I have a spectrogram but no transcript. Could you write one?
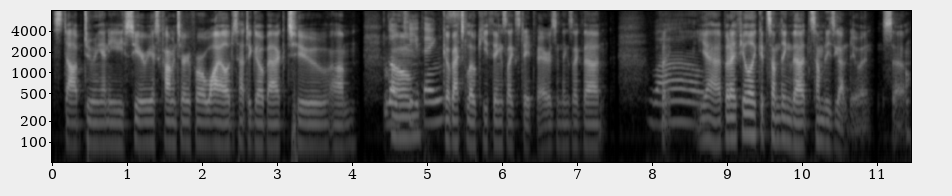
stop doing any serious commentary for a while. Just had to go back to um, Low key things. go back to low key things like state fairs and things like that. Wow. Yeah, but I feel like it's something that somebody's got to do it. So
